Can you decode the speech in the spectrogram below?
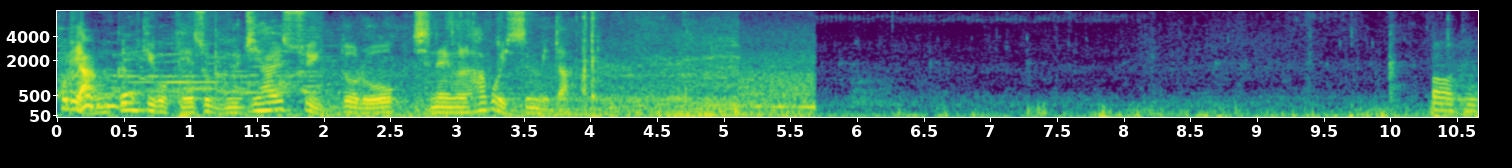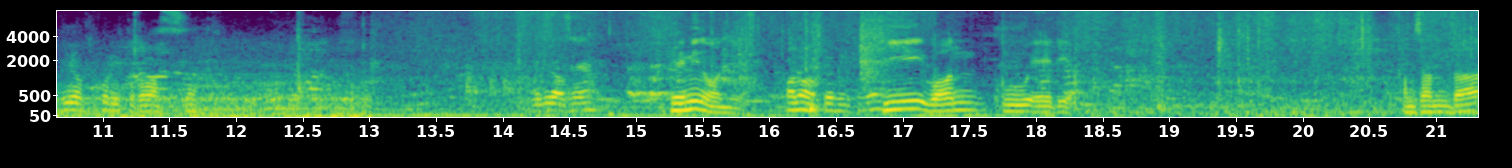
콜이 안 끊기고 계속 유지할 수 있도록 진행을 하고 있습니다. 어, 드디어 콜이 들어왔어. 어디 가세요? 배민 원이요. 어느 학교 되세요? B19L이요. 감사합니다.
